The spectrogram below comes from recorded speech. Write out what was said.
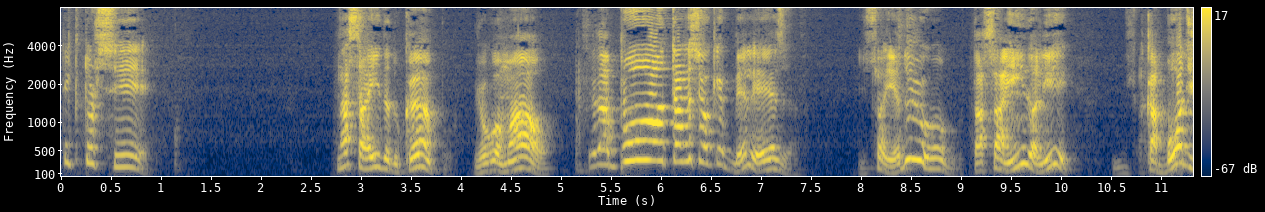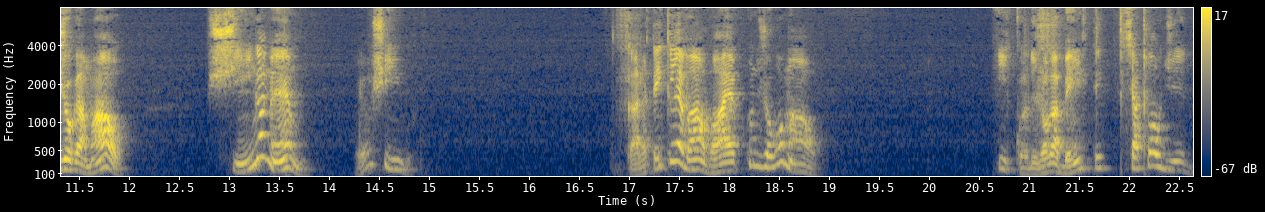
tem que torcer. Na saída do campo, jogou mal. Filho da puta, não sei o que. Beleza. Isso aí é do jogo. Tá saindo ali, acabou de jogar mal. Xinga mesmo. Eu xingo. O cara tem que levar uma vaia quando jogou mal. E quando joga bem, tem que ser aplaudido.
